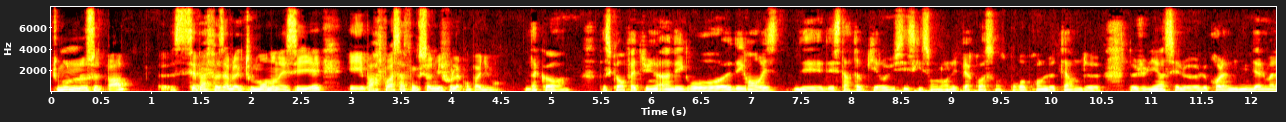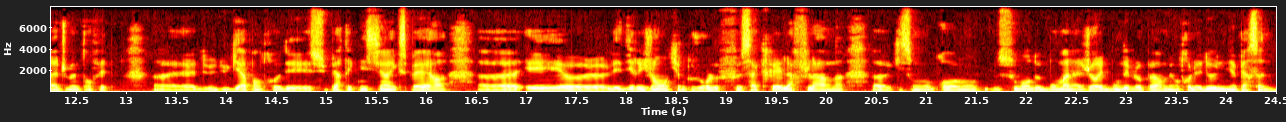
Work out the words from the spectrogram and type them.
tout le monde ne le souhaite pas c'est pas faisable avec tout le monde, on a essayé, et parfois ça fonctionne, mais il faut l'accompagnement. D'accord. Parce qu'en fait, une, un des gros, euh, des grands risques des, des, startups qui réussissent, qui sont dans l'hypercroissance, pour reprendre le terme de, de Julien, c'est le, le, problème du middle management en fait, euh, du, du, gap entre des super techniciens experts euh, et euh, les dirigeants qui ont toujours le feu sacré, la flamme, euh, qui sont probablement souvent de bons managers et de bons développeurs, mais entre les deux, il n'y a personne.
